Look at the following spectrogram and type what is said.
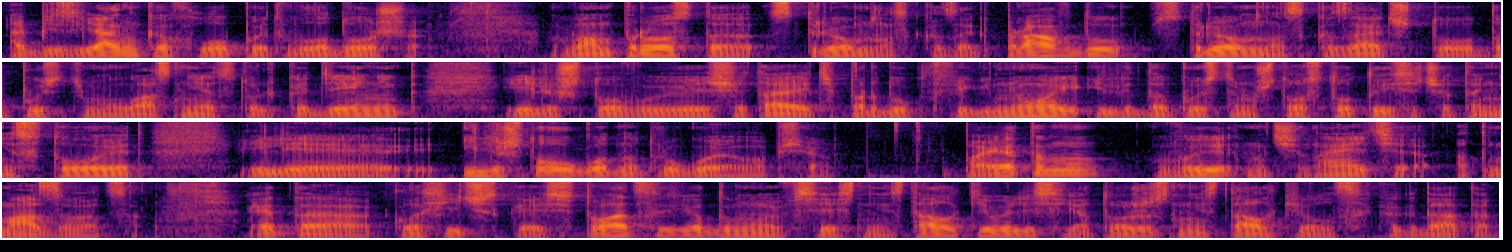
обезьянка хлопает в ладоши. Вам просто стрёмно сказать правду, стрёмно сказать, что, допустим, у вас нет столько денег, или что вы считаете продукт фигней, или, допустим, что 100 тысяч это не стоит, или, или что угодно другое вообще. Поэтому вы начинаете отмазываться. Это классическая ситуация, я думаю, все с ней сталкивались, я тоже с ней сталкивался когда-то.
